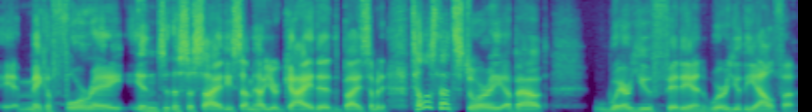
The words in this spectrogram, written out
Eh, make a foray into the society somehow you're guided by somebody tell us that story about where you fit in were you the alpha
